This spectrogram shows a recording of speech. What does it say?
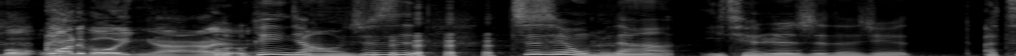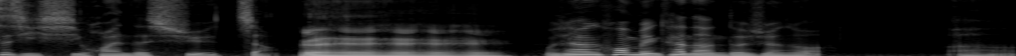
我我你不赢啊，我我跟你讲哦，就是之前我们这样以前认识的那些。啊，自己喜欢的学长，嘿嘿嘿嘿嘿，我现在后面看到很多学生说，嗯，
